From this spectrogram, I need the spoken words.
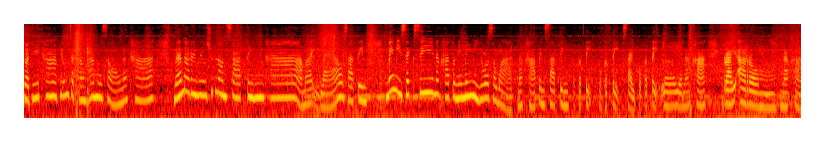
สวัสดีค่ะ พี่อุ้มจากทางผ้ามือสองนะคะ แวะมารีวิวชุดนอนซาตินค่ะ มาอีกแล้วซาตินไม่มีเซ็กซี่นะคะ ตัวนี้ไม่มียั่วสวาดนะคะ เป็นซาตินปกติปกติใส่ปกติเลยนะคะ ไร้อารมณ์นะคะ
